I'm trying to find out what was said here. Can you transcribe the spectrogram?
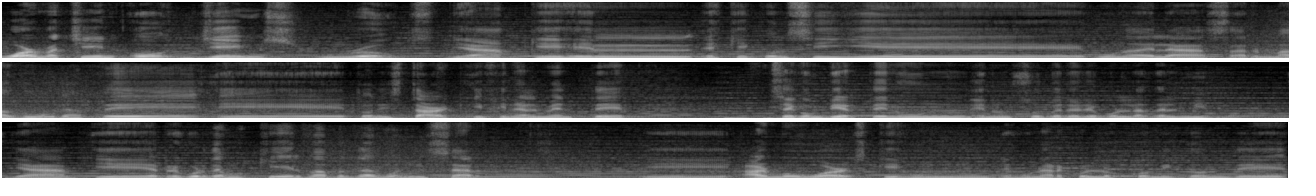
War Machine o James Rhodes, ya, que es el es que consigue una de las armaduras de eh, Tony Stark y finalmente se convierte en un, en un superhéroe por las del mismo. ¿ya? Eh, recordemos que él va a protagonizar eh, Armor Wars, que es un, es un arco en los cómics donde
